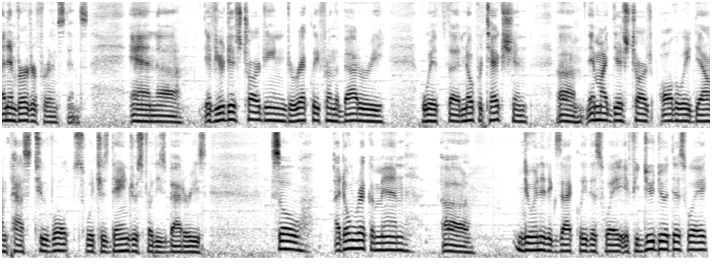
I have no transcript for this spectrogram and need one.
an inverter, for instance, and uh, if you're discharging directly from the battery with uh, no protection um, it might discharge all the way down past 2 volts, which is dangerous for these batteries. So I don't recommend uh, doing it exactly this way. If you do do it this way,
